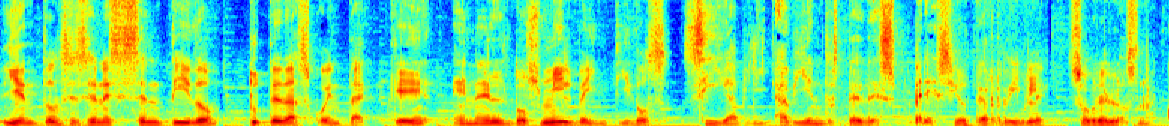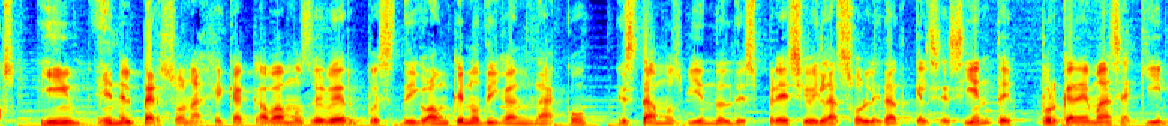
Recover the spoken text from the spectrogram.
Y entonces en ese sentido, tú te das cuenta que en el 2022 sigue habiendo este desprecio terrible sobre los nacos. Y en el personaje que acabamos de ver, pues digo, aunque no digan naco, estamos viendo el desprecio y la soledad que él se siente, porque además aquí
